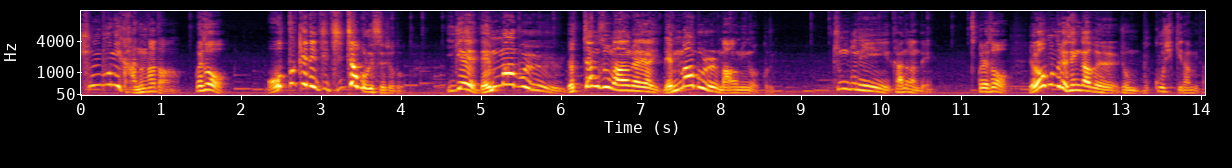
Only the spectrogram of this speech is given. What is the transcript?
충분히 가능하다. 그래서 어떻게 될지 진짜 모르겠어요, 저도. 이게 넷마블 엿장수 마음이 아니라 넷마블 마음인 것 같거든요. 충분히 가능한데. 그래서 여러분들의 생각을 좀 묻고 싶긴 합니다.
